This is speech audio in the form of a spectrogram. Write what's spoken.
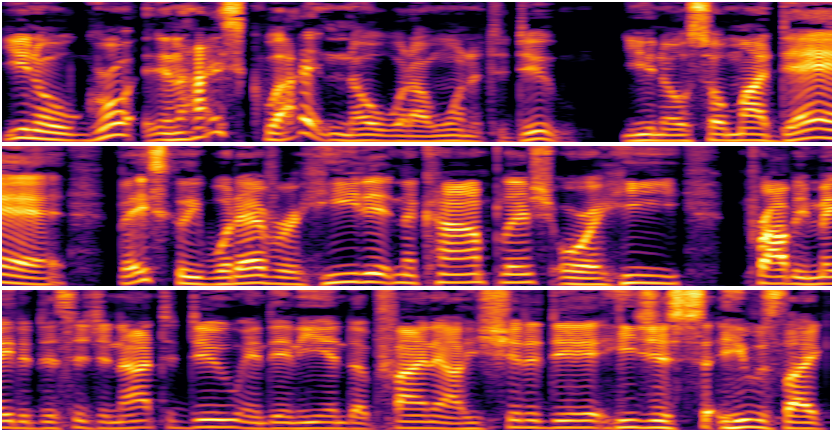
you know growing in high school i didn't know what i wanted to do you know, so my dad, basically whatever he didn't accomplish or he probably made a decision not to do and then he ended up finding out he should have did. He just, he was like,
